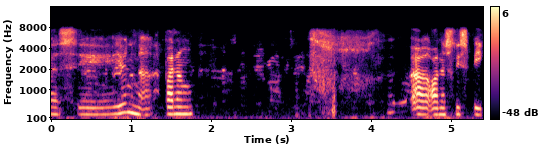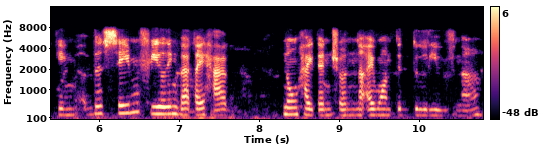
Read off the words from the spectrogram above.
Kasi, yun nga, parang, uh, honestly speaking, the same feeling that I had nung high tension na I wanted to leave na.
